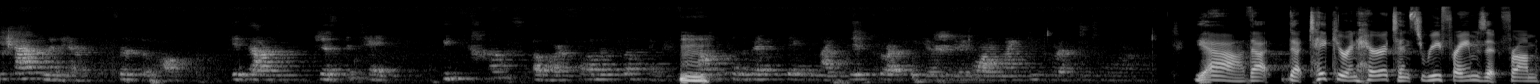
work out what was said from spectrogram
we have an inheritance, first of all. It's ours just to take because of our Father's blessing, Mm. not because of anything I did correctly yesterday or I might do correctly tomorrow. Yeah, that, that take your inheritance reframes it from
